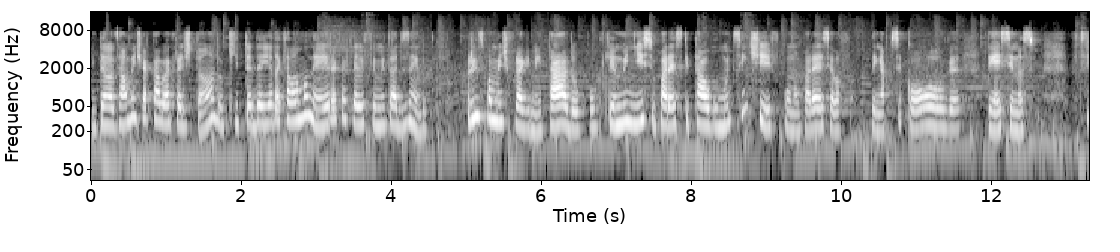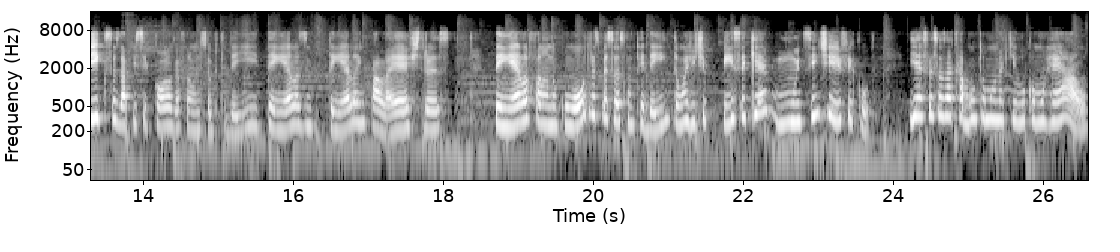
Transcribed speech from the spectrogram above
Então, elas realmente acabam acreditando que TDI é daquela maneira que aquele filme está dizendo principalmente fragmentado, porque no início parece que tá algo muito científico, não parece? Ela tem a psicóloga, tem as cenas fixas da psicóloga falando sobre TDI, tem elas em- tem ela em palestras, tem ela falando com outras pessoas com TDI, então a gente pensa que é muito científico. E as pessoas acabam tomando aquilo como real.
